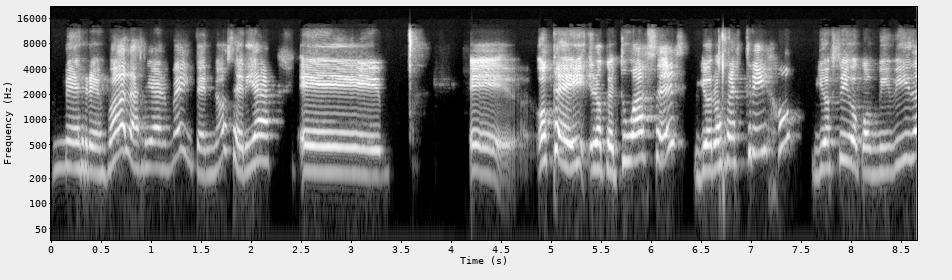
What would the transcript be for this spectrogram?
me resbala realmente, ¿no? Sería, eh, eh, ok, lo que tú haces, yo lo restringo, yo sigo con mi vida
